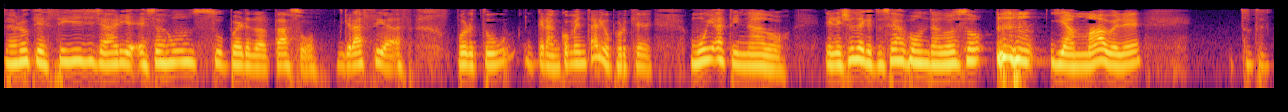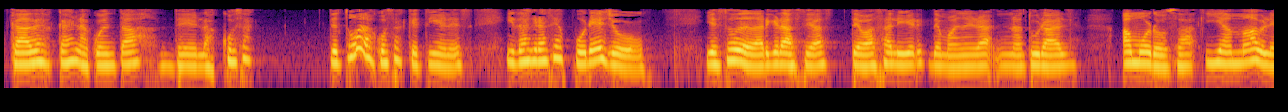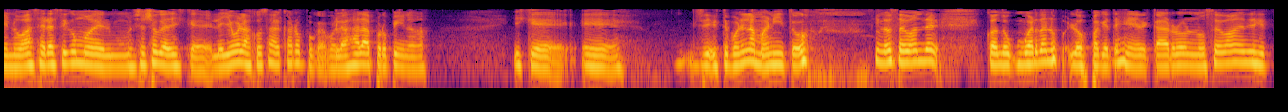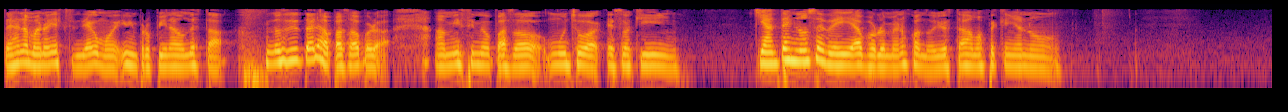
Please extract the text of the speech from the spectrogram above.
Claro que sí, Yari, eso es un super datazo. Gracias por tu gran comentario, porque muy atinado el hecho de que tú seas bondadoso y amable, tú cada vez caes en la cuenta de las cosas, de todas las cosas que tienes y das gracias por ello. Y eso de dar gracias te va a salir de manera natural, amorosa y amable. No va a ser así como el muchacho que dice que le llevo las cosas al carro porque le das a la propina. Y que eh, te ponen la manito y no sé dónde cuando guardan los, paquetes en el carro, no se van y te dejan la mano y extendida como, ¿y mi propina dónde está? No sé si a ustedes les ha pasado, pero a, mí sí me ha pasado mucho eso aquí, que antes no se veía, por lo menos cuando yo estaba más pequeña no,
